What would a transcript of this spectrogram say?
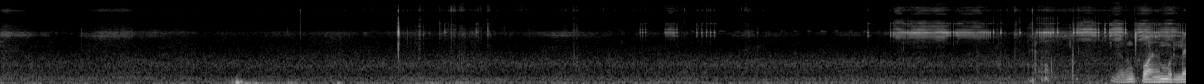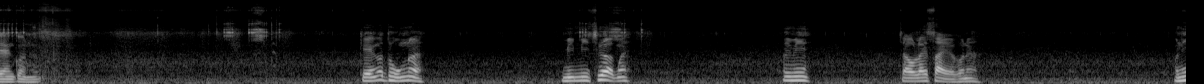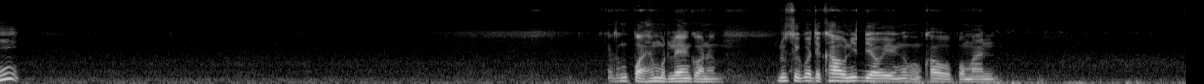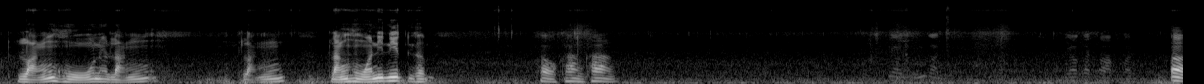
เดี๋ยวต้องปล่อยให้หมดแรงก่อนครับ เกงก็ถุงหน่อย มีมีเชือกไหม ไม่มี จะเอาอะไรใส่เขาเนี่ย วันนี้ ต้องปล่อยให้หมดแรงก่อนครับ รู้สึกว่าจะเข้านิดเดียวเองครับผมเข้าประมาณ หลังหูนี่ยหลัง หลัง หลังหัวนิดๆครับ เข้าข้างข้าง อ่า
